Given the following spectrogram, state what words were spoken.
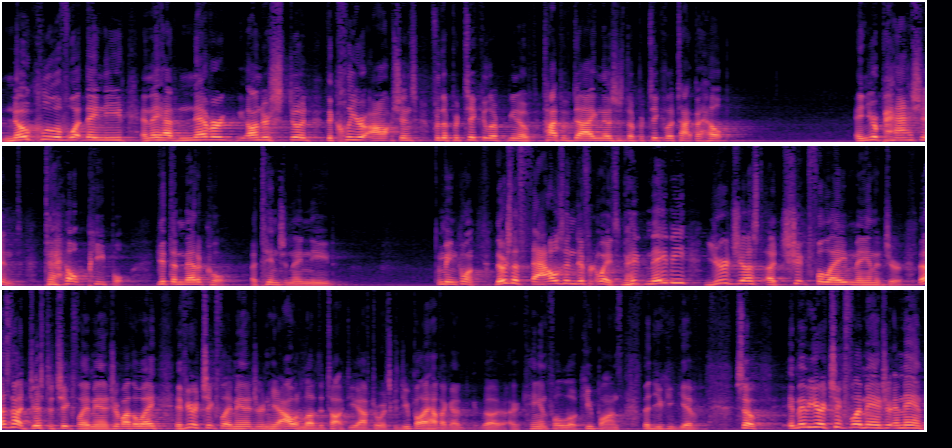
no clue of what they need and they have never understood the clear options for the particular you know, type of diagnosis just a particular type of help. And you're passionate to help people get the medical attention they need. I mean, come on. There's a thousand different ways. Maybe you're just a Chick fil A manager. That's not just a Chick fil A manager, by the way. If you're a Chick fil A manager in here, I would love to talk to you afterwards because you probably have like a, a, handful of little coupons that you could give. So maybe you're a Chick fil A manager, and man,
